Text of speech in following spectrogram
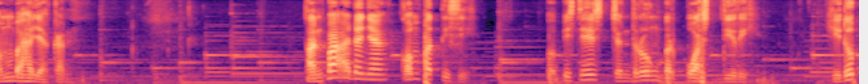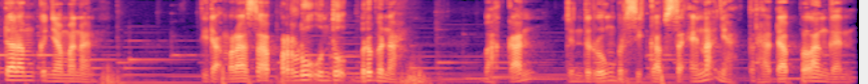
membahayakan. Tanpa adanya kompetisi, pebisnis cenderung berpuas diri, hidup dalam kenyamanan, tidak merasa perlu untuk berbenah, bahkan cenderung bersikap seenaknya terhadap pelanggan.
